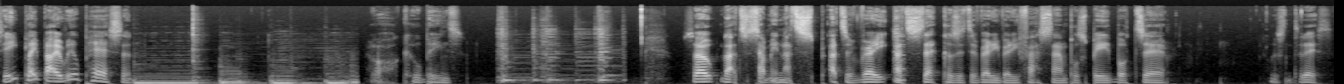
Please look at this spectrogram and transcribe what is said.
See, played by a real person. Oh, cool beans. So that's, I mean, that's that's a very that's set because it's a very very fast sample speed. But uh, listen to this.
